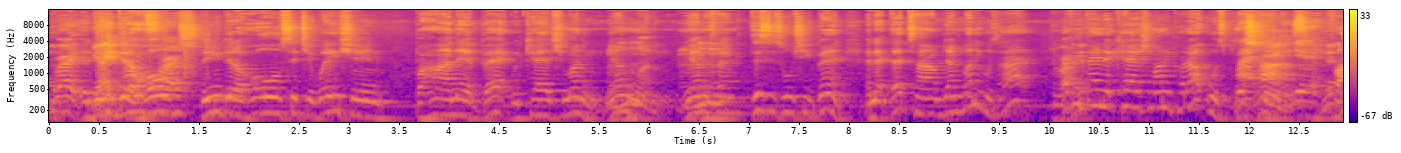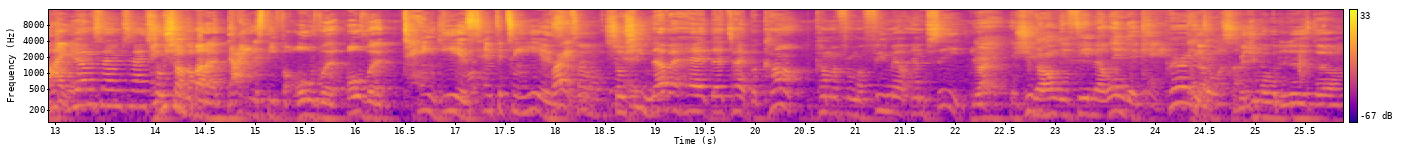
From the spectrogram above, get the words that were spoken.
and- right, and Yeah, then you did a whole, Fresh. then you did a whole situation behind that back with Cash Money, Young Mhm. Money. You Mhm. understand? This is who she been, and at that time, Young Money was hot. Right. Everything that Cash Money put out was Was hot, platinum. yeah. Yeah. Fire. You understand what I'm saying? And So you she talking about a dynasty for over over 10 years, 10, 15 years. Right. So, So, yeah. she never had that type of comp coming from a female MC. Right. Because you're the only female in the camp. Period. No, but you know what it is though.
